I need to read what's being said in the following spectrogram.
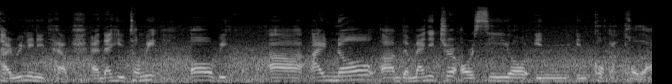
I really need help. And then he told me oh be, uh, I know um, the manager or CEO in in Coca Cola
